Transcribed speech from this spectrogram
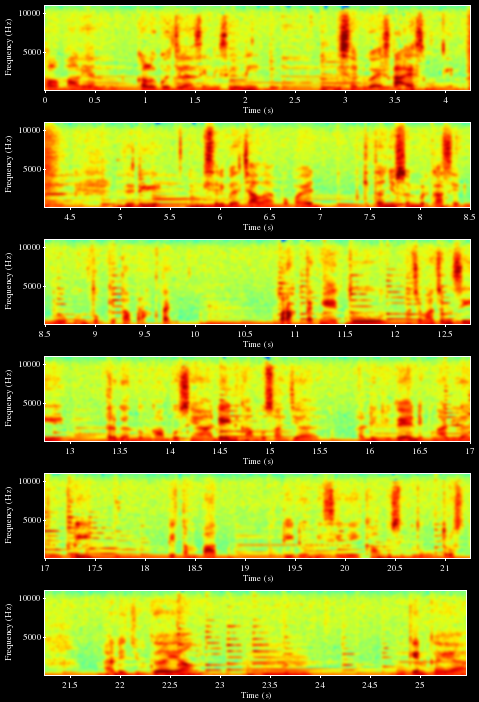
Kalau kalian kalau gue jelasin di sini bisa dua SKS mungkin. Jadi bisa dibaca lah. Pokoknya kita nyusun berkasnya dulu untuk kita praktek. Prakteknya itu macam-macam sih. Tergantung kampusnya. Ada yang di kampus saja ada juga yang di pengadilan negeri di tempat di domisili kampus itu. Terus ada juga yang hmm, mungkin kayak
